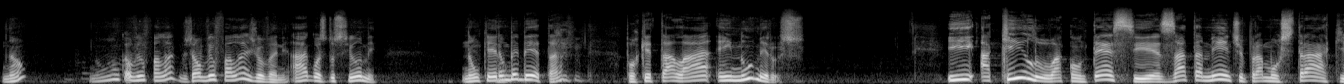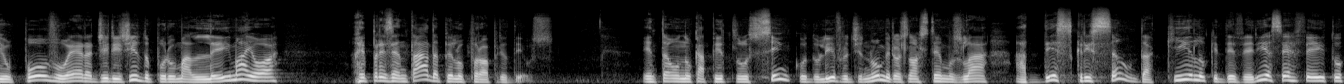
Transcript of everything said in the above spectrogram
Não. Não? Nunca ouviu falar? Já ouviu falar, Giovanni? Águas do ciúme. Não queiram beber, tá? Porque está lá em números. E aquilo acontece exatamente para mostrar que o povo era dirigido por uma lei maior, representada pelo próprio Deus. Então, no capítulo 5 do livro de Números, nós temos lá a descrição daquilo que deveria ser feito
